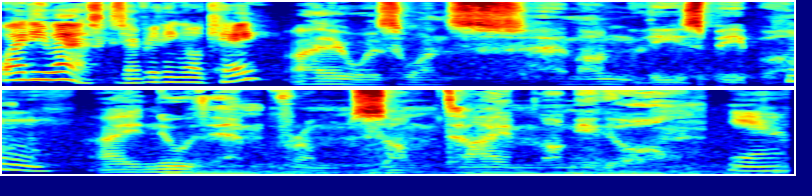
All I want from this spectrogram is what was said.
Why do you ask? Is everything okay? I was once among these people. Hmm. I knew them from some time long ago. Yeah.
